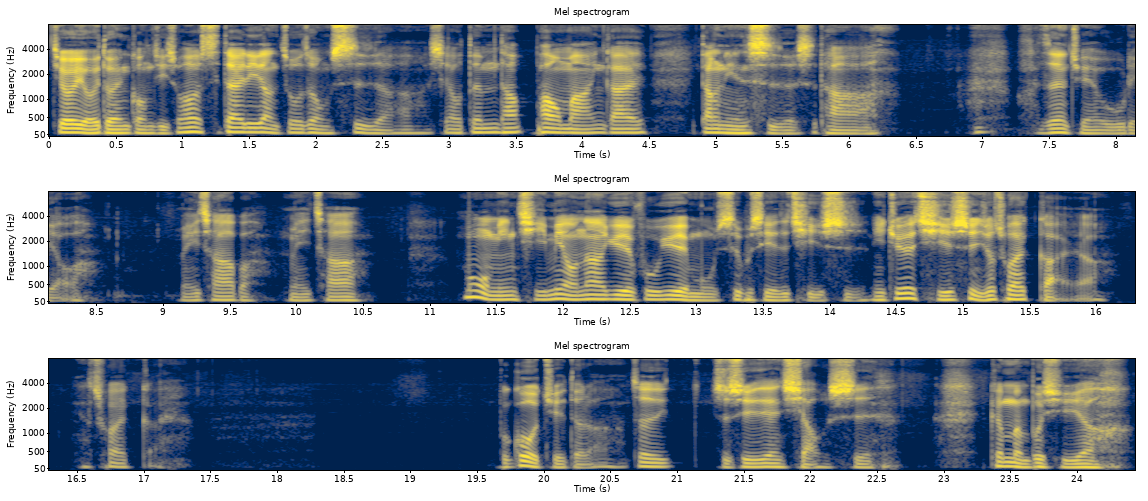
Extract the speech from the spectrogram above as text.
就会有一堆人攻击说：“哦，时代力量做这种事啊，小灯泡泡妈应该当年死的是他啊。”我真的觉得无聊啊，没差吧？没差，莫名其妙。那岳父岳母是不是也是歧视？你觉得歧视你就出来改啊，要出来改。不过我觉得啦，这只是一件小事，根本不需要。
